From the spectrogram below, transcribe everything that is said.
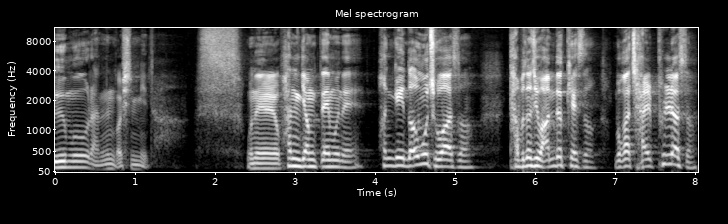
의무라는 것입니다. 오늘 환경 때문에 환경이 너무 좋아서 다보든지 완벽해서 뭐가 잘 풀려서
